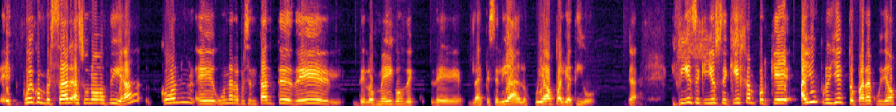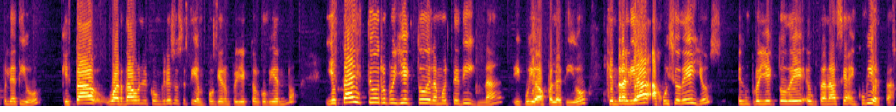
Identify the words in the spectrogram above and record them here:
eh, pude conversar hace unos días con eh, una representante de, los médicos de, la especialidad, de los cuidados paliativos. Y fíjense que ellos se quejan porque hay un proyecto para cuidados paliativos que está guardado en el Congreso hace tiempo, que era un proyecto del gobierno, y está este otro proyecto de la muerte digna y cuidados paliativos, que en realidad, a juicio de ellos, es un proyecto de eutanasia encubierta,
